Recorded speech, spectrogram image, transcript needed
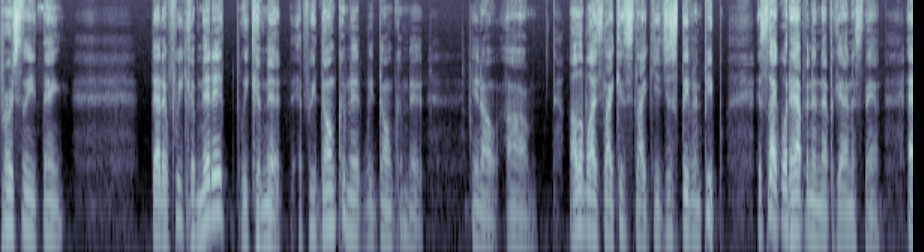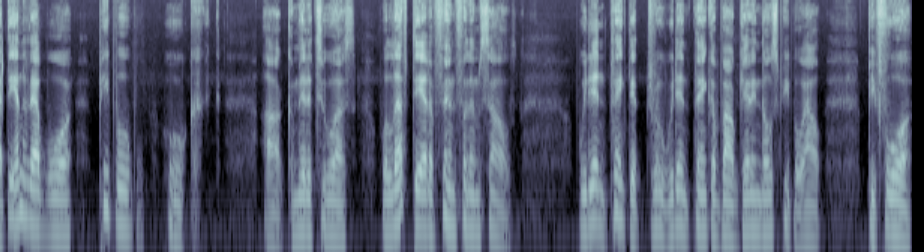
personally think that if we commit it, we commit. If we don't commit, we don't commit. You know. Um, otherwise, like it's like you're just leaving people. It's like what happened in Afghanistan. At the end of that war, people who uh, committed to us were left there to fend for themselves. We didn't think that through. We didn't think about getting those people out before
